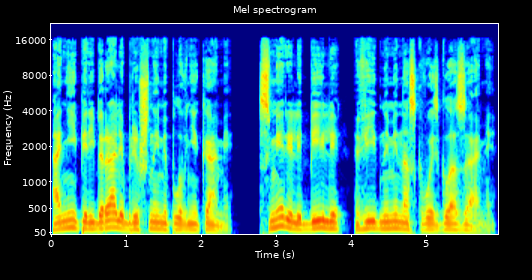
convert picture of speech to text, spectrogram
Они перебирали брюшными плавниками, смерили Билли видными насквозь глазами.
